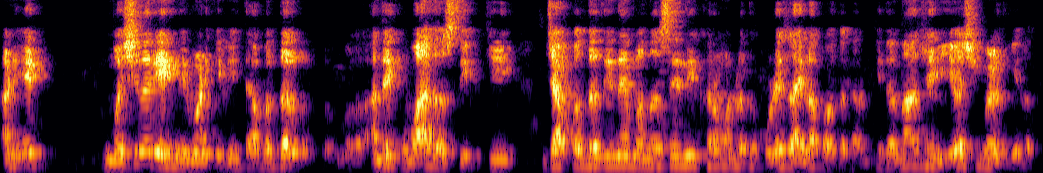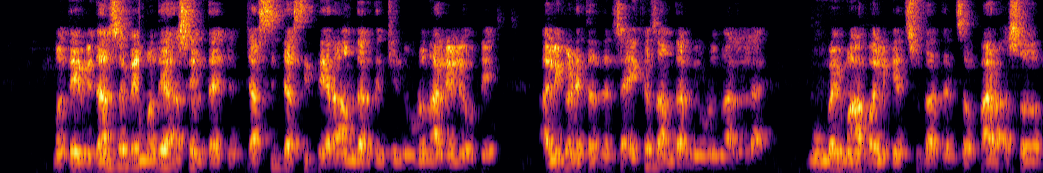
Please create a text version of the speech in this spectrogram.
आणि एक मशिनरी एक निर्माण केली. त्याबद्दल अनेक वाद असतील की ज्या पद्धतीने मनसेनी खरं म्हटलं तर पुढे जायला पाहतं कारण की त्यांना जे यश मिळत गेलं मग ते विधानसभेमध्ये असेल त्या जास्तीत जास्त तेरा आमदार त्यांचे निवडून आलेले होते. अलीकडे तर त्यांचा एकच आमदार निवडून आलेला आहे. मुंबई महापालिकेत सुद्धा त्यांचं फार असं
